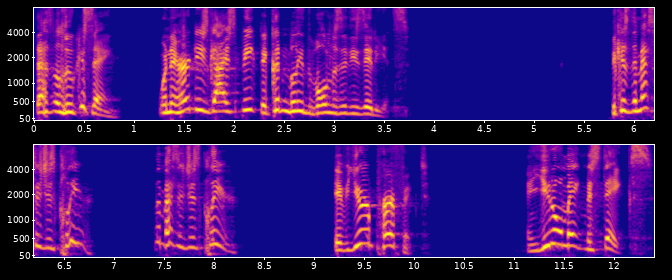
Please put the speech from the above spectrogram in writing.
That's what Luke is saying. When they heard these guys speak, they couldn't believe the boldness of these idiots. Because the message is clear. The message is clear. If you're perfect and you don't make mistakes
